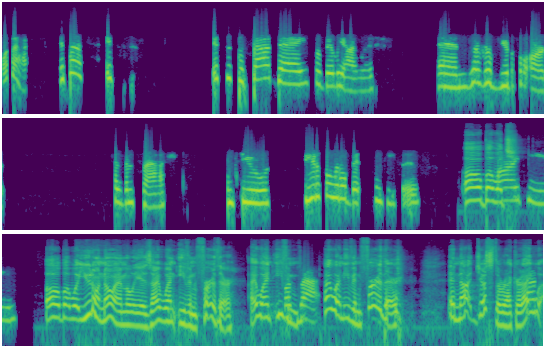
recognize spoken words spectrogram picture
what the heck? It's a, it's, just a sad day for Billie Eilish, and her beautiful art has been smashed into beautiful little bits and pieces. Oh, but what? you- oh, but what you don't know, Emily, is I went even further. I went even. I went even further, and not just the record. I, w-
